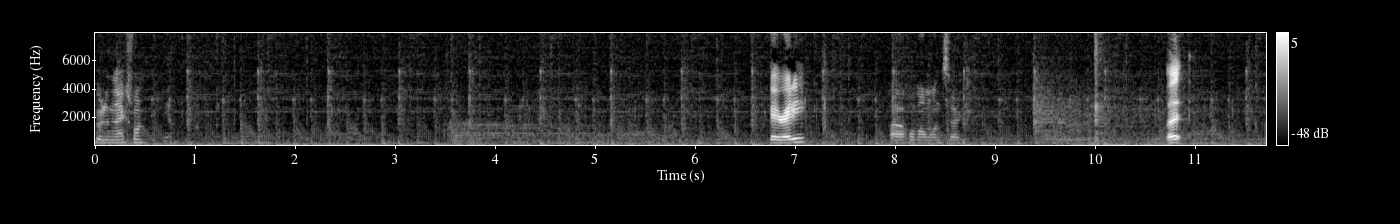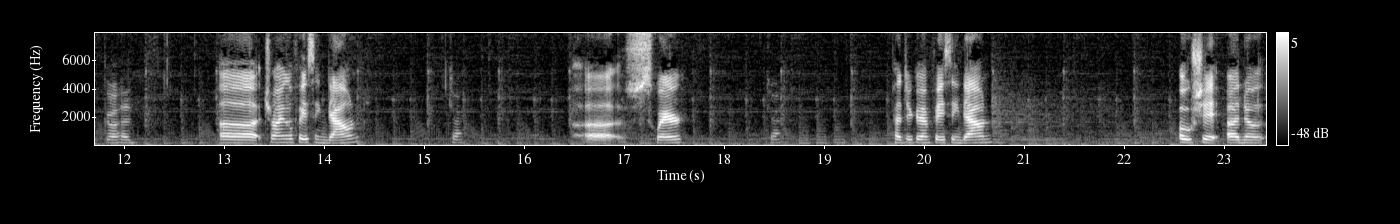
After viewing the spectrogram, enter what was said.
Go to the next one. Okay, ready? Uh, hold on one sec. What? Go ahead. Uh, triangle facing down. Okay. Uh, square. Okay. Pentagram facing down. Oh shit. Uh, no.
